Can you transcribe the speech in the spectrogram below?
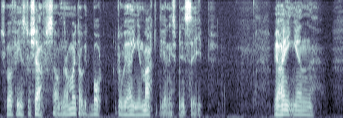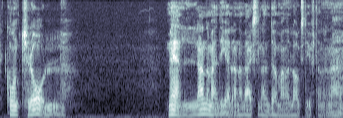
Så vad finns det att tjafsa om? De har ju tagit bort och vi har ingen maktdelningsprincip. Vi har ingen kontroll mellan de här delarna, verkställande, dömande och lagstiftande. Nej.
